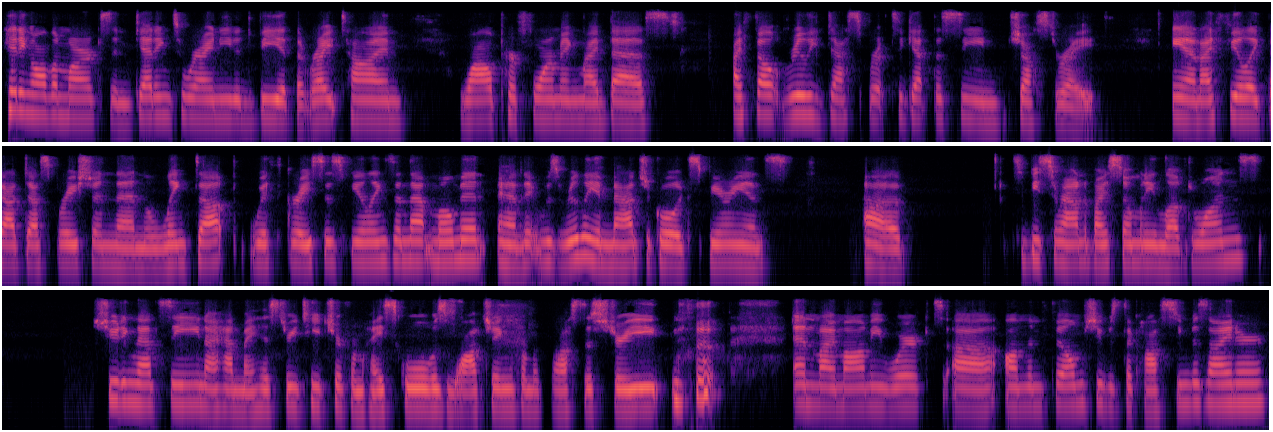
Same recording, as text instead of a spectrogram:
hitting all the marks and getting to where I needed to be at the right time while performing my best. I felt really desperate to get the scene just right. And I feel like that desperation then linked up with Grace's feelings in that moment. And it was really a magical experience uh, to be surrounded by so many loved ones. Shooting that scene, I had my history teacher from high school was watching from across the street, and my mommy worked uh, on the film. She was the costume designer,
